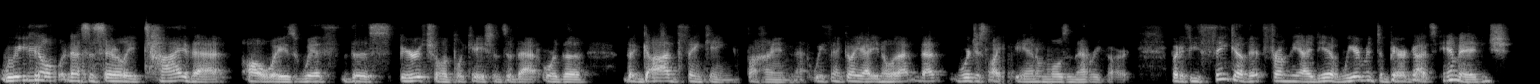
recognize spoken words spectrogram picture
we don't necessarily tie that always with the spiritual implications of that or the the God thinking behind that. We think, oh yeah, you know that that we're just like the animals in that regard. But if you think of it from the idea of we are meant to bear God's image,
